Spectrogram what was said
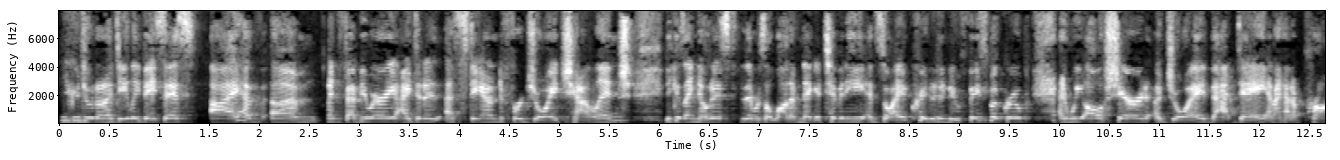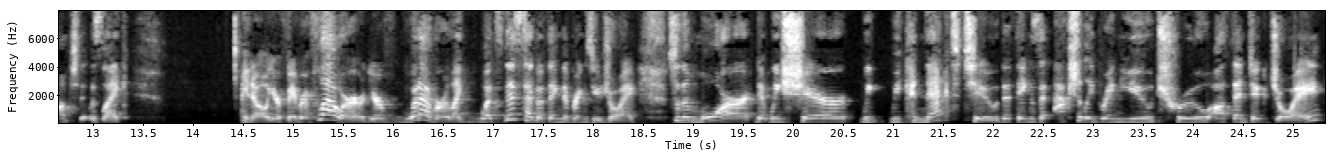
You can do it on a daily basis. I have, um, in February, I did a, a, stand for joy challenge because I noticed there was a lot of negativity. And so I created a new Facebook group and we all shared a joy that day. And I had a prompt that was like, you know, your favorite flower, your whatever, like what's this type of thing that brings you joy? So the more that we share, we, we connect to the things that actually bring you true, authentic joy,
